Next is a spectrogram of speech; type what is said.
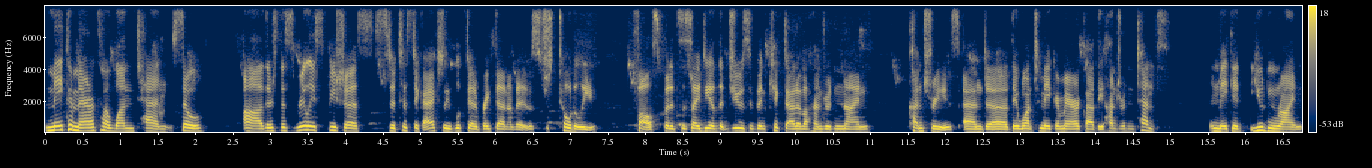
make america 110 so uh there's this really specious statistic i actually looked at a breakdown of it it was just totally false, but it's this idea that Jews have been kicked out of 109 countries and uh, they want to make America the 110th and make it Judenrein.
